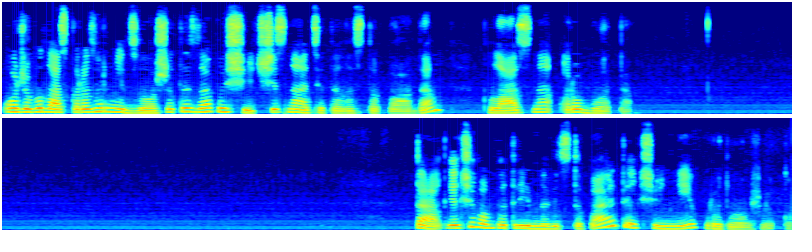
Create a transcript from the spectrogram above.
Отже, будь ласка, розгорніть зошити, запишіть 16 листопада. Класна робота. Так, якщо вам потрібно, відступайте, якщо ні, продовжуйте.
